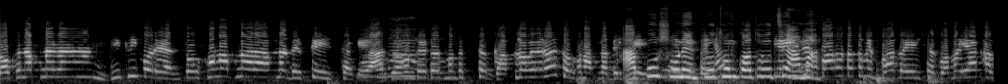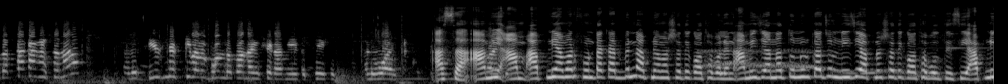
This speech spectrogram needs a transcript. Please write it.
যখন আপনারা বিক্রি করেন তখন আপনারা আপনাদের পেজ থাকে। আর যখন এটার মধ্যে একটা ঘাপলা বের হয় তখন আপনাদের আপু থাকে, শোনেন প্রথম কথা হচ্ছে আমার বারোটা তুমি বাজাই থাকব আমার এক হাজার টাকা গেছে না? বিজনেস কীভাবে বন্ধ করা সেটা আমি এটা দেখে ওয়াইট আচ্ছা আমি আপনি আমার ফোনটা কাটবেন না? আপনি আমার সাথে কথা বলেন। আমি জান্নাতুনুর কাজল নিজে আপনার সাথে কথা বলতেছি। আপনি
